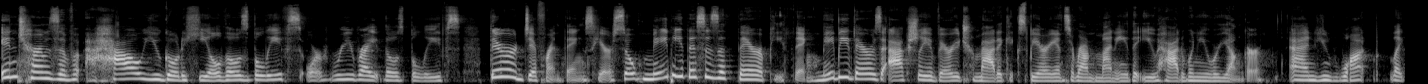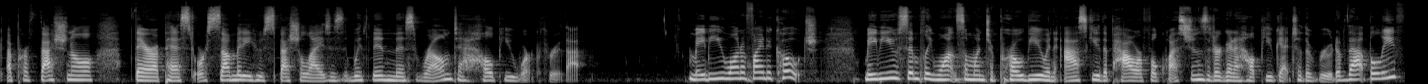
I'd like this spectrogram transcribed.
in terms of how you go to heal those beliefs or rewrite those beliefs, there are different things here. So maybe this is a therapy thing. Maybe there's actually a very traumatic experience around money that you had when you were younger, and you want like a professional therapist or somebody who specializes within this realm to help you work through that. Maybe you want to find a coach. Maybe you simply want someone to probe you and ask you the powerful questions that are going to help you get to the root of that belief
